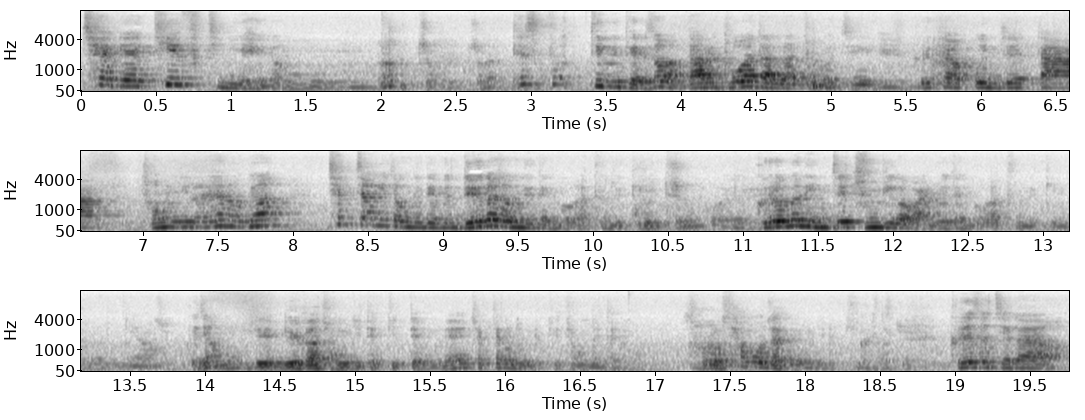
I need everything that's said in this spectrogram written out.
책의 TF팀이에요. 음, 그렇죠, 그렇죠. 테스트팀이 돼서 나를 도와달라는 거지. 음. 그렇게 갖고 이제 딱 정리를 해놓으면 책장이 정리되면 뇌가 정리된 것 같은 느낌이 그렇죠. 드는 거예요. 네. 그러면 이제 준비가 완료된 것 같은 느낌이거든 요. 그죠? 내 뇌가 정리됐기 때문에 책장도 그렇게 정리되는 거예요. 서로 아. 상호작용을 일으키는 거죠. 그래서 제가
